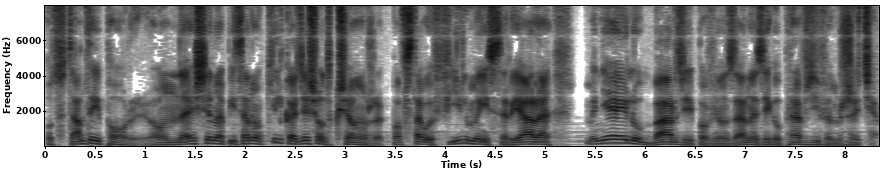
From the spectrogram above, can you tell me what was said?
Od tamtej pory o Nessie napisano kilkadziesiąt książek, powstały filmy i seriale, mniej lub bardziej powiązane z jego prawdziwym życiem.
